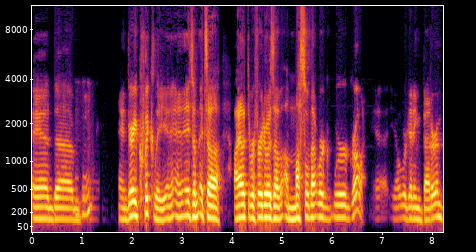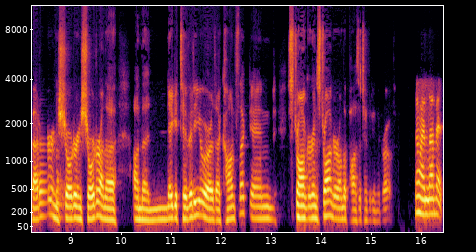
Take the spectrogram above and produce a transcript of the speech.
And um, mm-hmm. and very quickly and, and, it's a it's a i like to refer to as a, a muscle that we're we're growing. Uh, you know we're getting better and better and shorter and shorter on the on the negativity or the conflict and stronger and stronger on the positivity and the growth. No i love it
